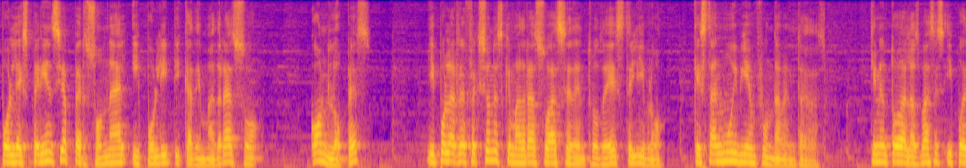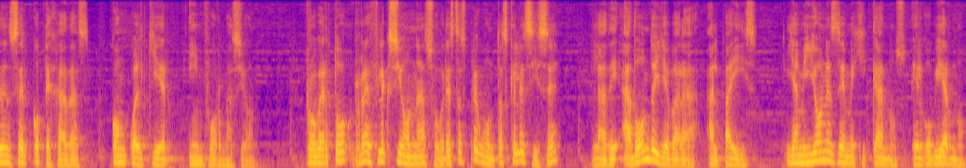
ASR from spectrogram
por la experiencia personal y política de Madrazo con López y por las reflexiones que Madrazo hace dentro de este libro que están muy bien fundamentadas. tienen todas las bases y pueden ser cotejadas con cualquier información. Roberto reflexiona sobre estas preguntas que les hice, la de a dónde llevará al país y a millones de mexicanos el gobierno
